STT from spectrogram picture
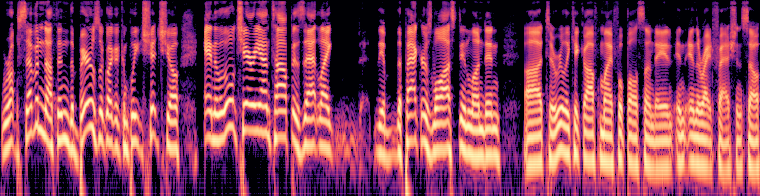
we're up seven nothing. The Bears look like a complete shit show, and a little cherry on top is that like the the Packers lost in London uh, to really kick off my football Sunday in, in, in the right fashion. So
